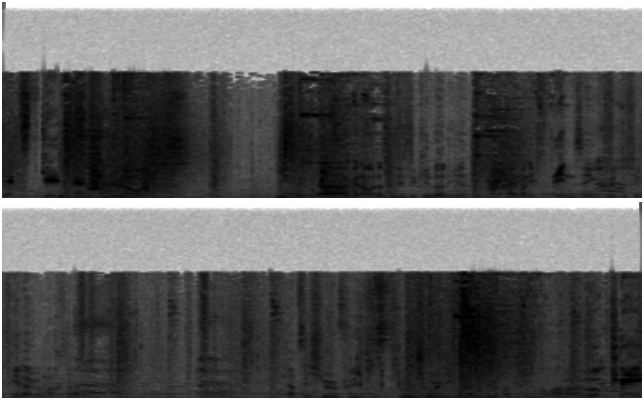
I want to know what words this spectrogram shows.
Jetzt geht es los. Ja, genau, das sind diese Kinder, die einfach nicht einsehen können, dass sie einen Fehler gemacht haben. Statt sich höflich zu entschuldigen dafür, was eigentlich normalerweise Okay.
